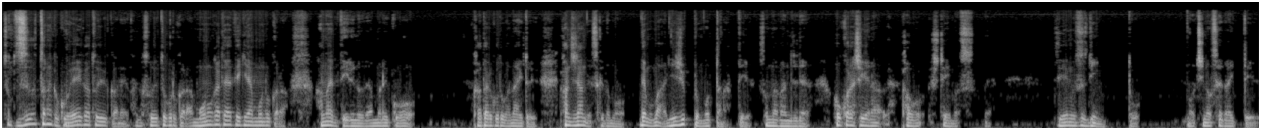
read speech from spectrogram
ちょっとずっとなんかこう映画というかね、なんかそういうところから、物語的なものから離れているので、あんまりこう、語ることがないという感じなんですけども、でもまあ20分持ったなっていう、そんな感じで、誇らしげな顔をしています、ね。ジェームス・ディーンと、後の世代っていう、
